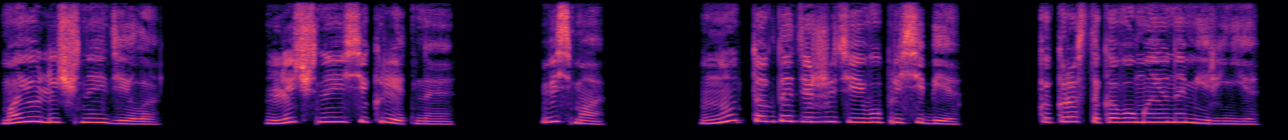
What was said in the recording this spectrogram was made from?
Мое личное дело. Личное и секретное. Весьма. Ну, тогда держите его при себе. Как раз таково мое намерение»,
